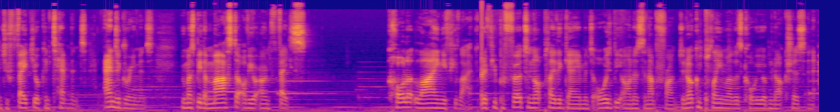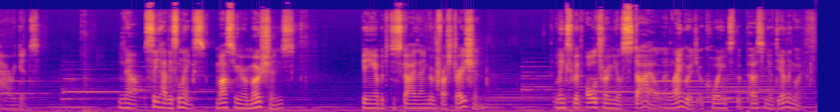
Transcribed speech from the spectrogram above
and to fake your contentment and agreement. You must be the master of your own face. Call it lying if you like, but if you prefer to not play the game and to always be honest and upfront, do not complain when others call you obnoxious and arrogant. Now, see how this links. Mastering your emotions, being able to disguise anger and frustration, links with altering your style and language according to the person you're dealing with.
